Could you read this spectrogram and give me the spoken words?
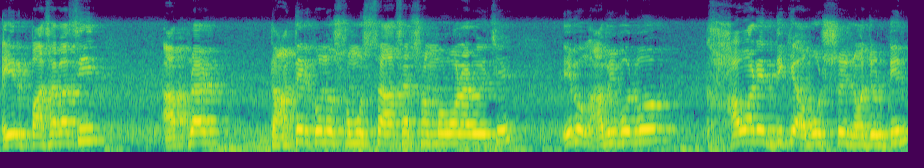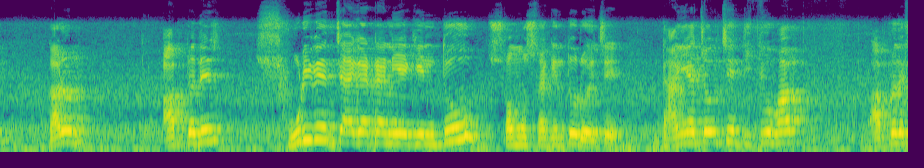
এর পাশাপাশি আপনার দাঁতের কোনো সমস্যা আসার সম্ভাবনা রয়েছে এবং আমি বলব, খাবারের দিকে অবশ্যই নজর দিন। কারণ আপনাদের শরীরের জায়গাটা নিয়ে কিন্তু সমস্যা কিন্তু রয়েছে। ঢাইয়া চলছে, দ্বিতীয় ভাব আপনাদের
